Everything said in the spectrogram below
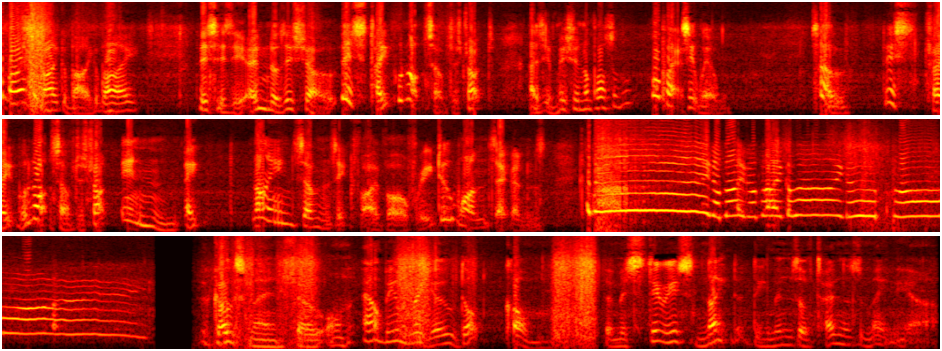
Goodbye, goodbye, goodbye, goodbye. This is the end of this show. This tape will not self-destruct as if mission impossible, or perhaps it will. So, this tape will not self-destruct in eight, nine, seven, six, five, four, three, two, one seconds. Goodbye, goodbye, goodbye, goodbye, goodbye. The Ghostman Show on AlbionRadio.com. The Mysterious Night Demons of Tasmania.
